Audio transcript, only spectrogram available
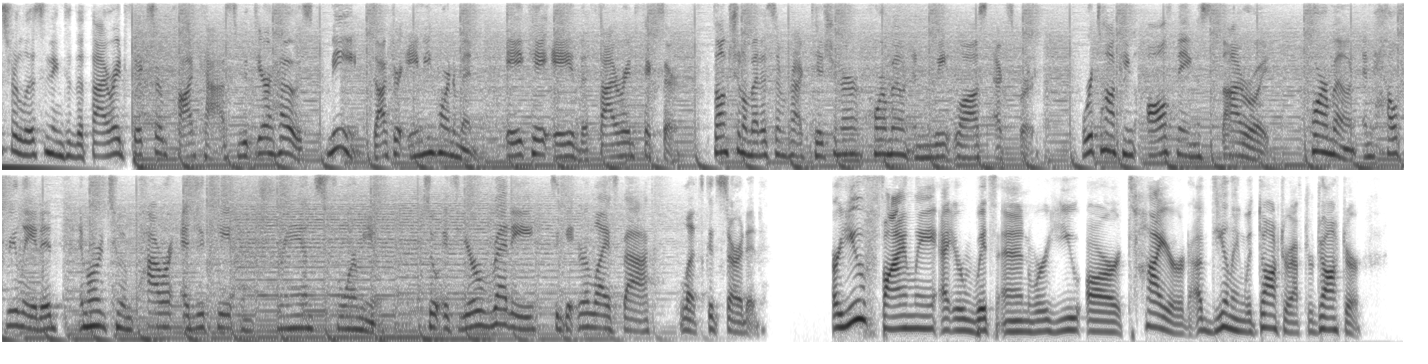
Thanks for listening to the Thyroid Fixer podcast with your host, me, Dr. Amie Hornaman, AKA the Thyroid Fixer, functional medicine practitioner, hormone and weight loss expert. We're talking all things thyroid, hormone, and health related in order to empower, educate, and transform you. So if you're ready to get your life back, let's get started. Are you finally at your wits' end where you are tired of dealing with doctor after doctor?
